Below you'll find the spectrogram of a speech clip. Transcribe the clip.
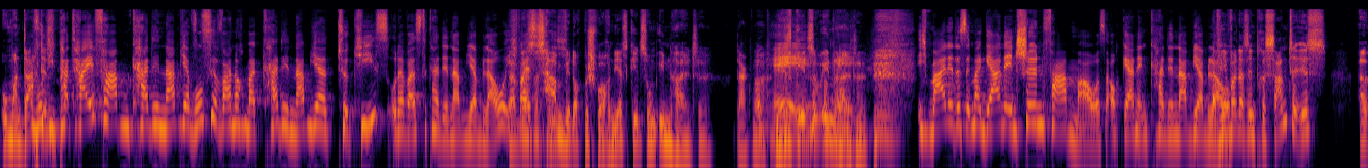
Und man dachte. Wo die Parteifarben Cadenabia, wofür war nochmal Cadenabia Türkis oder war es Cadenabia Blau? Ich ja, weiß das nicht. haben wir doch besprochen. Jetzt geht es um Inhalte. Dagmar. Okay, Jetzt geht es um okay. Inhalte. Ich male das immer gerne in schönen Farben aus, auch gerne in Cadenabia Blau. Auf jeden Fall das Interessante ist, äh,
